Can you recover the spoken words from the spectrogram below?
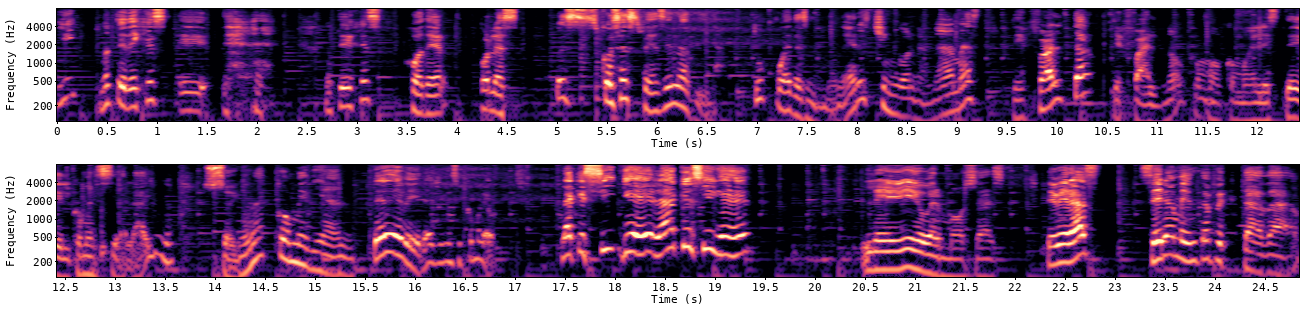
y no te dejes, eh, no te dejes joder por las, pues, cosas feas de la vida. Tú puedes, mamón, eres chingona, nada más te falta, te falta, ¿no? Como, como el, este, el comercial, ay, no, soy una comediante de veras, yo no sé cómo leo. La que sigue, la que sigue. Leo, hermosas. Te verás seriamente afectada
